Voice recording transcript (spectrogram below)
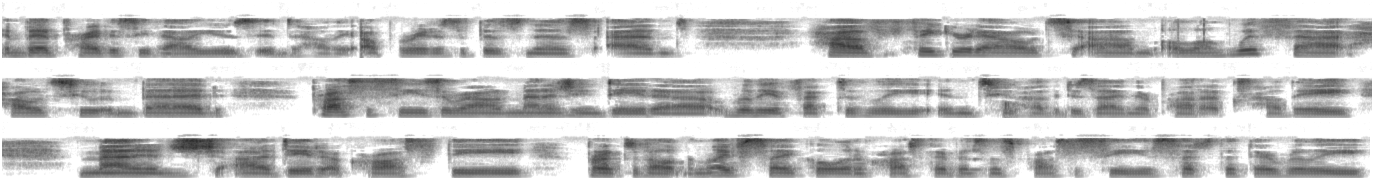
embed privacy values into how they operate as a business and have figured out, um, along with that, how to embed processes around managing data really effectively into how they design their products, how they manage uh, data across the product development lifecycle and across their business processes such that they're really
